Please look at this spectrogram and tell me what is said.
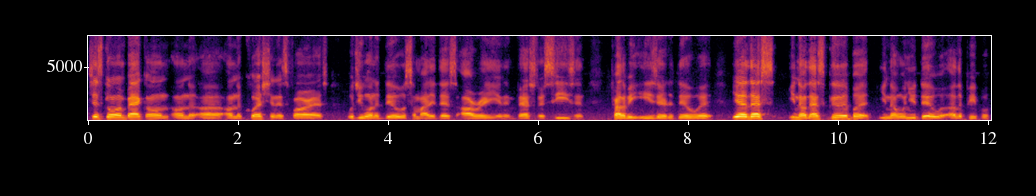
just going back on on the uh, on the question as far as would you want to deal with somebody that's already an investor season? Probably be easier to deal with. Yeah, that's you know that's good, but you know when you deal with other people,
